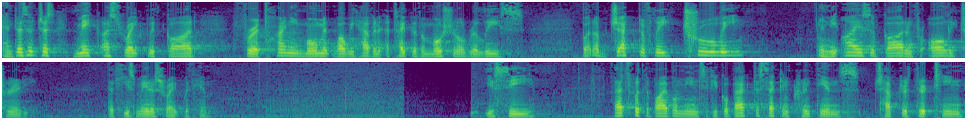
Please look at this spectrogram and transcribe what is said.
And doesn't just make us right with God for a tiny moment while we have an, a type of emotional release, but objectively, truly, in the eyes of God and for all eternity, that He's made us right with Him. You see, that's what the Bible means. If you go back to 2 Corinthians chapter 13,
